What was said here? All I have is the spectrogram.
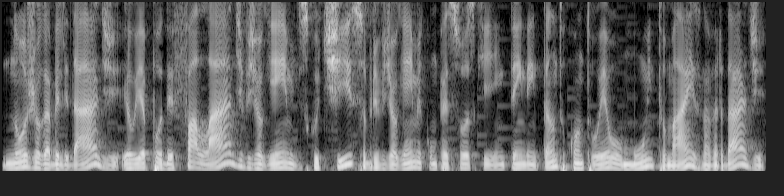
no jogabilidade, eu ia poder falar de videogame, discutir sobre videogame com pessoas que entendem tanto quanto eu, ou muito mais, na verdade,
